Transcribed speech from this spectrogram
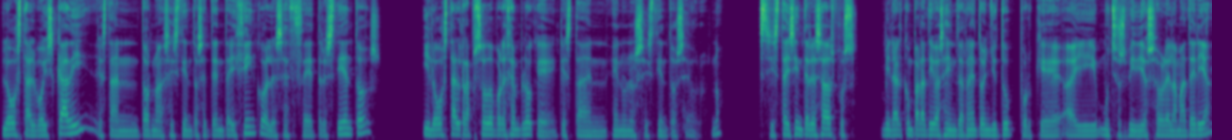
Luego está el Voice Caddy, que está en torno a 675, el SC300. Y luego está el Rapsodo, por ejemplo, que, está en, en, unos 600 euros. ¿no? Si estáis interesados, pues mirar comparativas en internet o en YouTube porque hay muchos vídeos sobre la materia.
